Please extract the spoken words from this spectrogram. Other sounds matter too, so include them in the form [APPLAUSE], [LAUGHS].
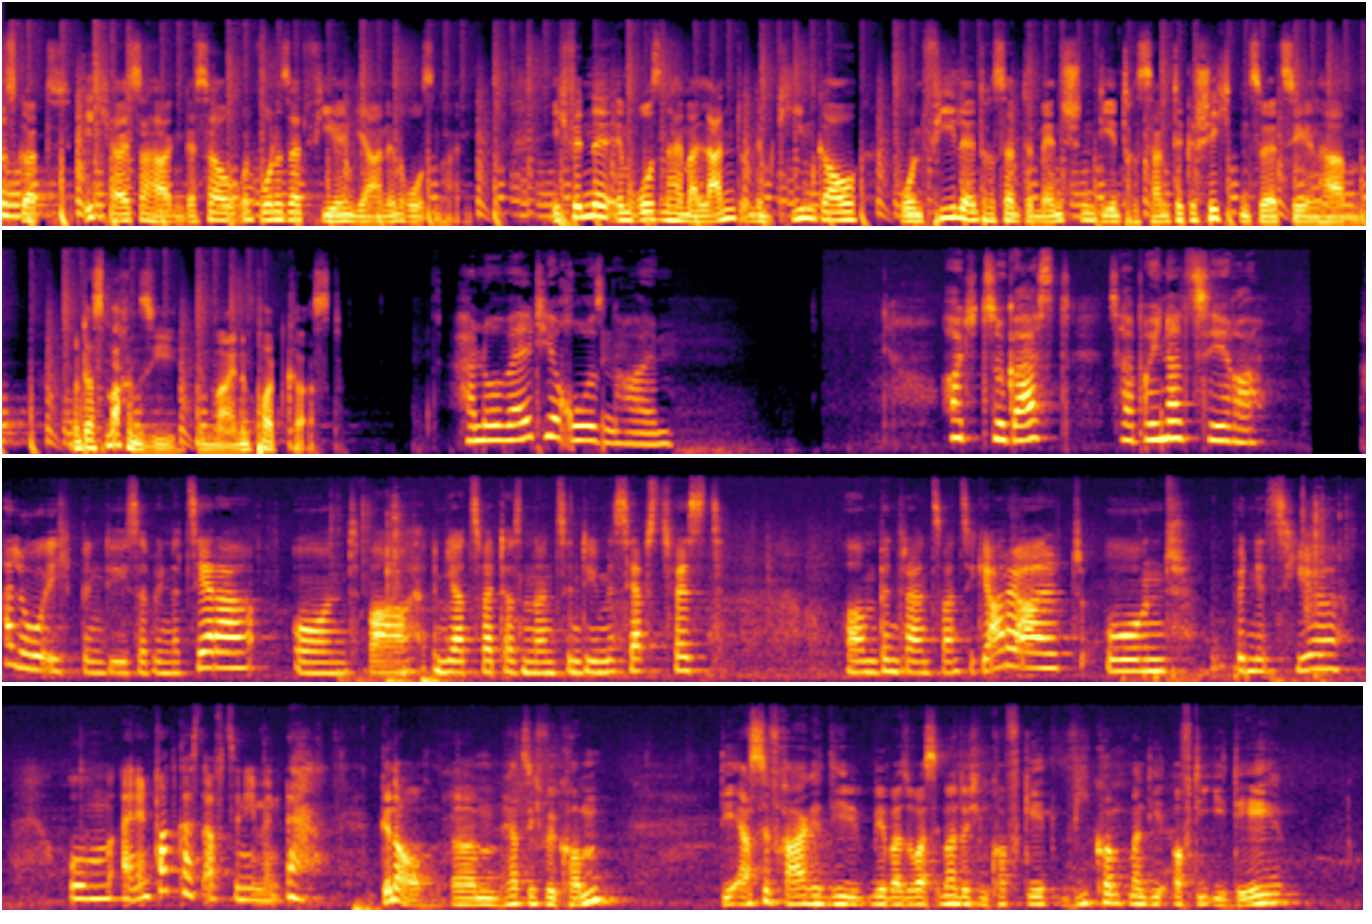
Grüß Gott, ich heiße Hagen Dessau und wohne seit vielen Jahren in Rosenheim. Ich finde, im Rosenheimer Land und im Chiemgau wohnen viele interessante Menschen, die interessante Geschichten zu erzählen haben. Und das machen sie in meinem Podcast. Hallo Welt hier Rosenheim. Heute zu Gast Sabrina Zera. Hallo, ich bin die Sabrina Zera und war im Jahr 2019 die Miss Herbstfest. Ähm, bin 23 Jahre alt und bin jetzt hier, um einen Podcast aufzunehmen. [LAUGHS] Genau, ähm, herzlich willkommen. Die erste Frage, die mir bei sowas immer durch den Kopf geht, wie kommt man die, auf die Idee,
